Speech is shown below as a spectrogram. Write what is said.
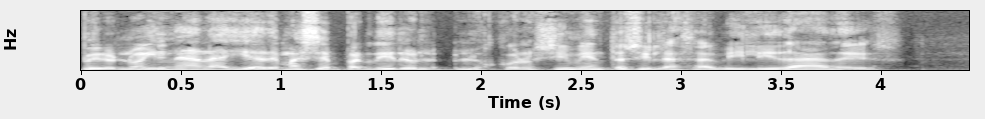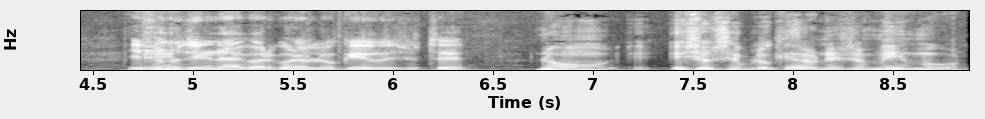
Pero no hay nada y además se perdieron los conocimientos y las habilidades. Eso no eh, tiene nada que ver con el bloqueo, dice usted. No, ellos se bloquearon ellos mismos.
